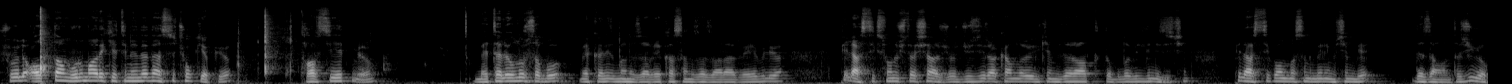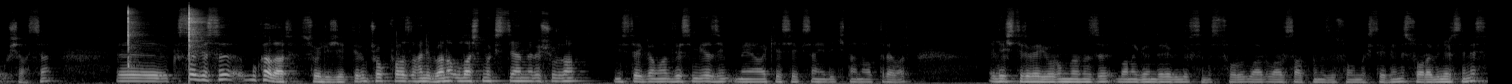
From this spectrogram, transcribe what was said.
şöyle alttan vurma hareketini nedense çok yapıyor. Tavsiye etmiyorum. Metal olursa bu mekanizmanıza ve kasanıza zarar verebiliyor. Plastik sonuçta şarjör. Cüzi rakamları ülkemizde rahatlıkla bulabildiğiniz için plastik olmasının benim için bir dezavantajı yok şahsen. Ee, kısacası bu kadar söyleyeceklerim. Çok fazla hani bana ulaşmak isteyenlere şuradan Instagram adresimi yazayım. MAK87 iki tane alt var. Eleştiri ve yorumlarınızı bana gönderebilirsiniz. Sorular varsa aklınızda sormak istediğiniz sorabilirsiniz.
